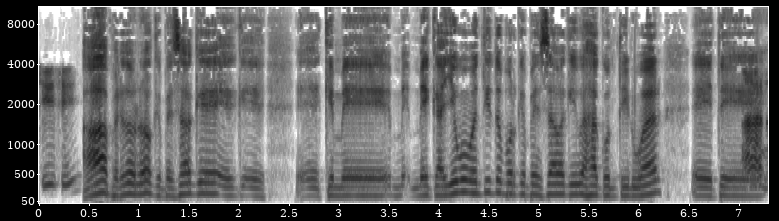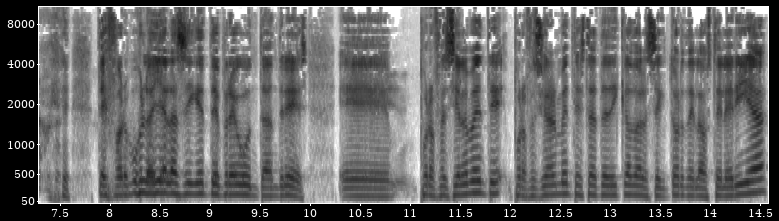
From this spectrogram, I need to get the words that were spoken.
Sí, sí. Ah, perdón, no, que pensaba que, que, eh, que me, me, cayó un momentito porque pensaba que ibas a continuar. Eh, te, ah, te formulo ya la siguiente pregunta, Andrés. Eh, profesionalmente, profesionalmente estás dedicado al sector de la hostelería,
